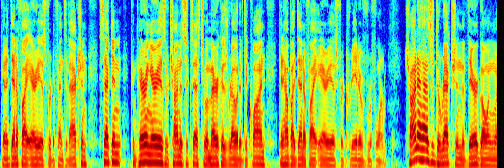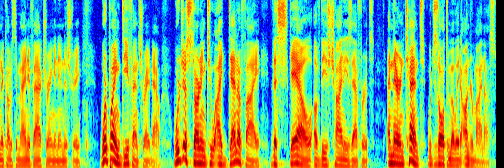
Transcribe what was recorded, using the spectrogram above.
can identify areas for defensive action. Second, comparing areas of China's success to America's relative decline can help identify areas for creative reform. China has a direction that they're going when it comes to manufacturing and industry. We're playing defense right now. We're just starting to identify the scale of these Chinese efforts and their intent, which is ultimately to undermine us.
